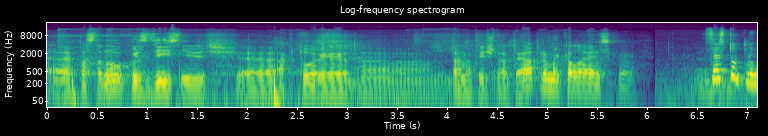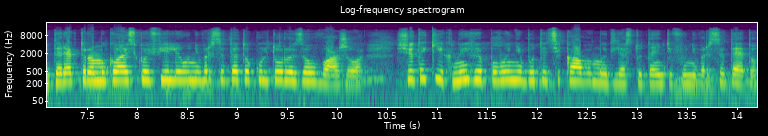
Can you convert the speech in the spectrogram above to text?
е, постановку здійснюють е, актори е, драматичного театру Миколаївського. Заступник директора Миколаївської філії університету культури зауважила, що такі книги повинні бути цікавими для студентів університету,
